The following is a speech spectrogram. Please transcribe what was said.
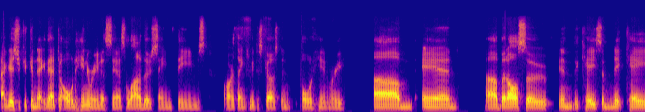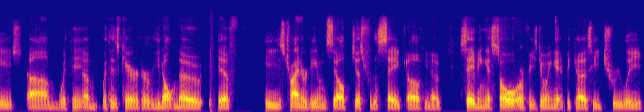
I guess you could connect that to Old Henry in a sense. A lot of those same themes are things we discussed in Old Henry, um, and uh, but also in the case of Nick Cage, um, with him with his character, you don't know if he's trying to redeem himself just for the sake of you know saving his soul, or if he's doing it because he truly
